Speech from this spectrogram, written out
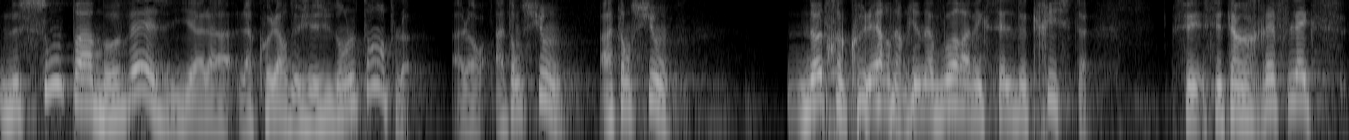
ne sont pas mauvaises. Il y a la, colère de Jésus dans le temple. Alors attention, attention, notre colère n'a rien à voir avec celle de Christ. C'est un réflexe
